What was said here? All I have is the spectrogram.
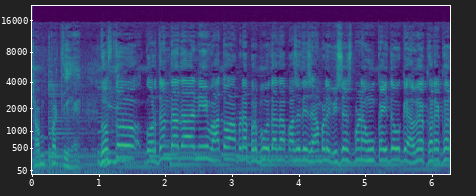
સંપત્તિ છે. દોસ્તો ગોરધન દાદાની વાતો આપણે પ્રભુ દાદા પાસેથી સાંભળી. વિશેષપણે હું કહી દઉં કે હવે ખરેખર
